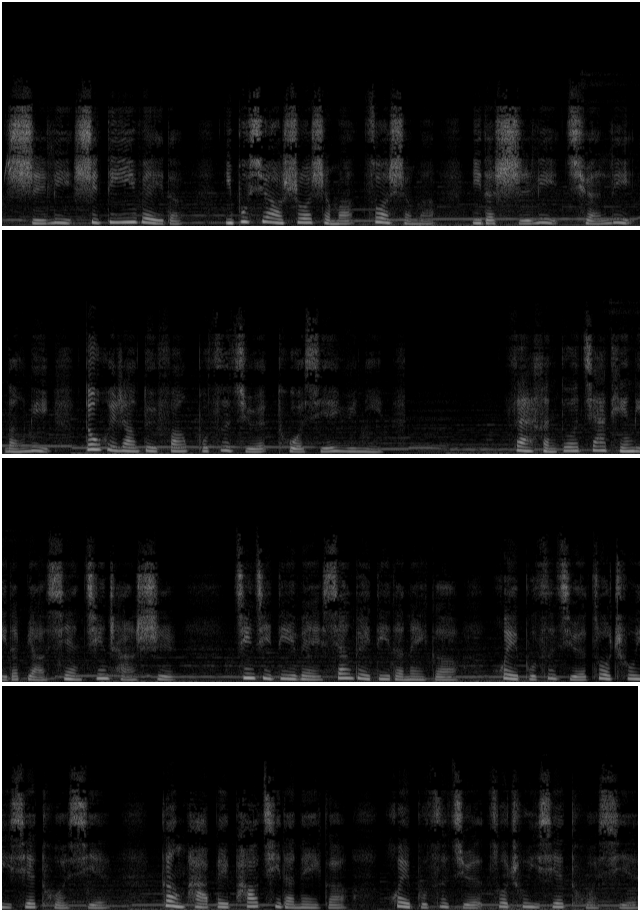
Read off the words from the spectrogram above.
实力是第一位的。你不需要说什么、做什么，你的实力、权力、能力都会让对方不自觉妥协于你。在很多家庭里的表现，经常是经济地位相对低的那个会不自觉做出一些妥协，更怕被抛弃的那个会不自觉做出一些妥协。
